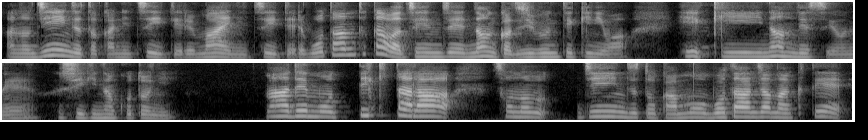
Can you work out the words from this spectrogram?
あの、ジーンズとかについてる前についてるボタンとかは全然なんか自分的には平気なんですよね。不思議なことに。まあでも、できたら、そのジーンズとかもボタンじゃなくて、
